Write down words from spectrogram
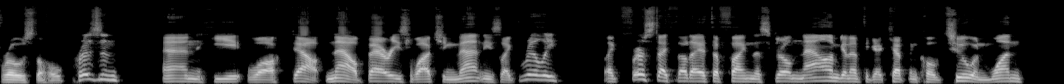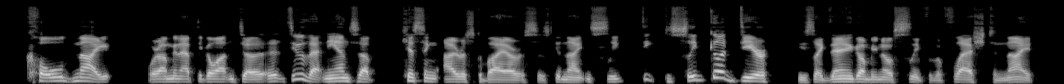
froze the whole prison and he walked out. Now, Barry's watching that and he's like, Really? Like, first I thought I had to find this girl. Now I'm going to have to get Captain Cold 2 and one cold night where I'm going to have to go out and do, uh, do that. And he ends up kissing Iris goodbye. Iris says good night and sleep sleep good, dear. He's like, there ain't gonna be no sleep for the Flash tonight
